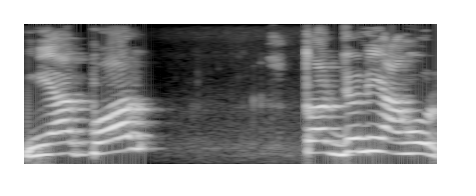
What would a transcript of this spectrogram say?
নেওয়ার পর তর্জনী আঙুল,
